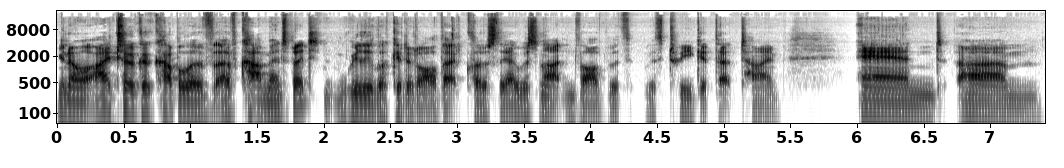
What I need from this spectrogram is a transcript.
you know, I took a couple of, of comments, but I didn't really look at it all that closely. I was not involved with with Tweag at that time, and um,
